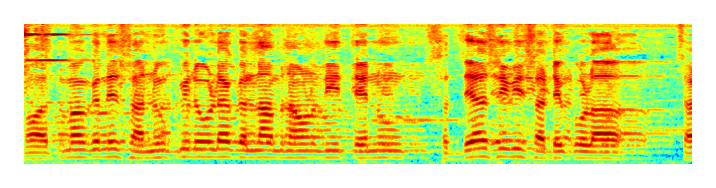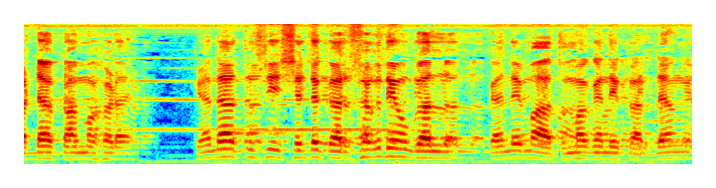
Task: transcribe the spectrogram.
ਮਹਾਤਮਾ ਕਹਿੰਦੇ, ਸਾਨੂੰ ਕੀ ਲੋੜ ਹੈ ਗੱਲਾਂ ਬਣਾਉਣ ਦੀ? ਤੈਨੂੰ ਸੱਦਿਆ ਸੀ ਵੀ ਸਾਡੇ ਕੋਲ ਆ, ਸਾਡਾ ਕੰਮ ਖੜਾ ਹੈ। ਕਹਿੰਦਾ, ਤੁਸੀਂ ਸਿੱਧ ਕਰ ਸਕਦੇ ਹੋ ਗੱਲ। ਕਹਿੰਦੇ, ਮਹਾਤਮਾ ਕਹਿੰਦੇ, ਕਰ ਦਾਂਗੇ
